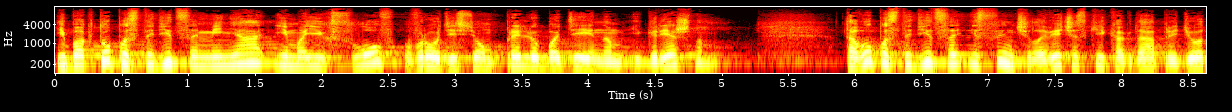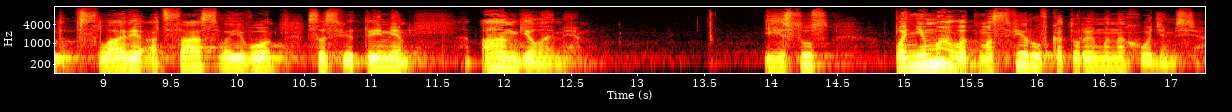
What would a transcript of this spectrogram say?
«Ибо кто постыдится меня и моих слов, вроде сем прелюбодейном и грешном, того постыдится и Сын Человеческий, когда придет в славе Отца Своего со святыми ангелами». Иисус понимал атмосферу, в которой мы находимся.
